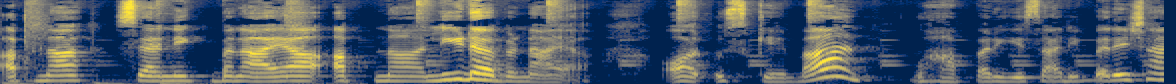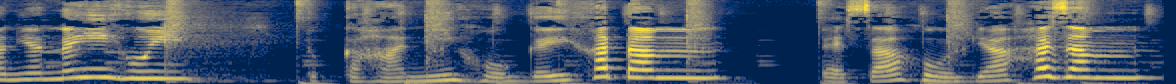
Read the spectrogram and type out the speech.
अपना सैनिक बनाया, अपना लीडर बनाया और उसके बाद वहाँ पर ये सारी परेशानियाँ नहीं हुई। तो कहानी हो गई खत्म। पैसा हो गया हजम।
